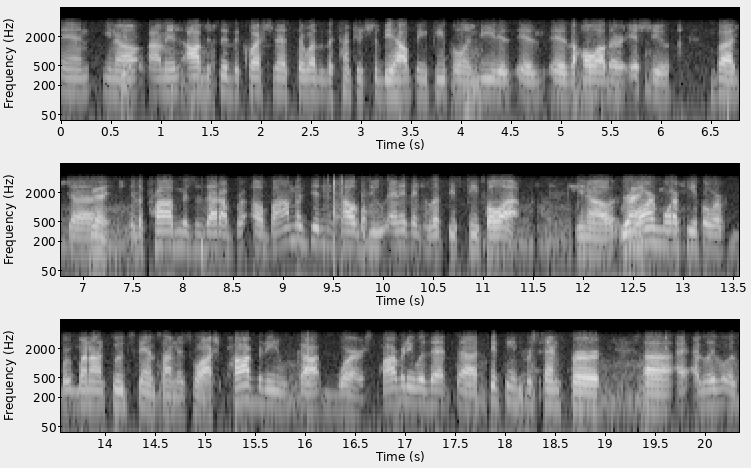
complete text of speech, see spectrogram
and you know, I mean, obviously, the question as to whether the country should be helping people in need is is, is a whole other issue. But uh, Right. the problem is, is that Ob- Obama didn't help do anything to lift these people up. You know, Right. more and more people were went on food stamps on his watch. Poverty got worse. Poverty was at uh, 15% for, uh, I, I believe it was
